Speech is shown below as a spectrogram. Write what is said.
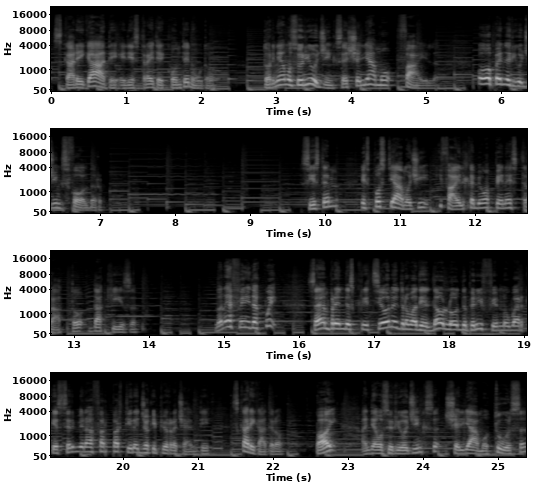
scaricate ed estraete il contenuto. Torniamo su Ryujinx e scegliamo File, Open Ryujinx Folder. System e spostiamoci i file che abbiamo appena estratto da Keys. Non è finita qui! Sempre in descrizione trovate il download per il firmware che servirà a far partire giochi più recenti. Scaricatelo. Poi andiamo su Ryujinx, scegliamo Tools,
